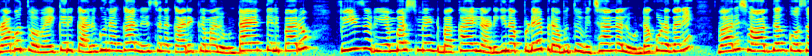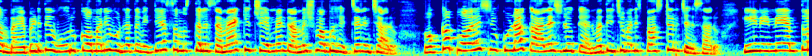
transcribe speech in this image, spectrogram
ప్రభుత్వ వైఖరికి అనుగుణంగా నిరసన కార్యక్రమాలు ఉంటాయని తెలిపారు. ఫీజు రియంబర్స్మెంట్ బకాయిలు అడిగినప్పుడే ప్రభుత్వ విచారణలు ఉండకూడదని వారి స్వార్థం కోసం భయపెడితే ఊరుకోమని ఉన్నత విద్యా సంస్థల సమాఖ్య చైర్మన్ రమేష్ బాబు హెచ్చరించారు. ఒక్క పోలీసును కూడా కాలేజీలోకి అనుమతించమని స్పష్టం చేశారు. ఈ నిర్ణయంతో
